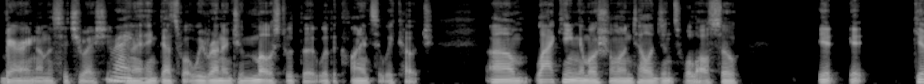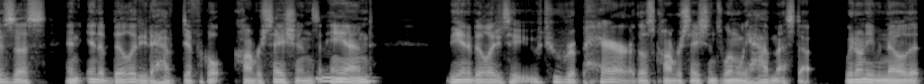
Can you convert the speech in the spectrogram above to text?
bearing on the situation. Right. And I think that's what we run into most with the with the clients that we coach. Um, lacking emotional intelligence will also it it gives us an inability to have difficult conversations mm-hmm. and the inability to to repair those conversations when we have messed up. We don't even know that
